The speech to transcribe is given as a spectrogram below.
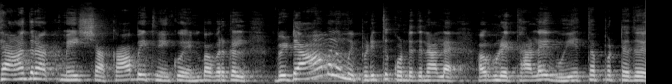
சாத்ராக் மேஷா காபேத் நேகோ என்பவர்கள் விடாமல் உண்மை பிடித்து கொண்டதுனால அவர்களுடைய தலை உயர்த்தப்பட்டது.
